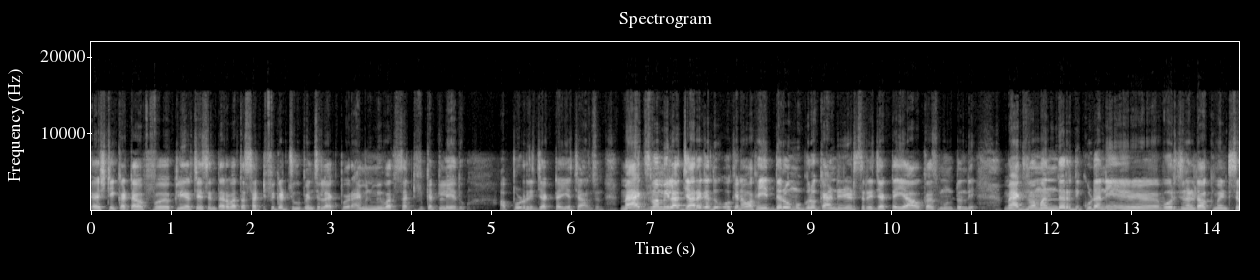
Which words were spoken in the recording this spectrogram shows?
ST cut off clear చేసిన తర్వాత సర్టిఫికెట్ చూపించలేకపోయారు. ఐ మీన్ మీ వద్ద సర్టిఫికెట్ లేదు. అప్పుడు రిజెక్ట్ అయ్యే ఛాన్స్ ఉంది. మ్యాక్సిమం ఇలా జరగదు ఓకేనా? ఒక ఇద్దరు ముగ్గురు క్యాండిడేట్స్ రిజెక్ట్ అయ్యే అవకాశం ఉంటుంది. మ్యాక్సిమం అందరిది కూడా ఒరిజినల్ డాక్యుమెంట్సే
